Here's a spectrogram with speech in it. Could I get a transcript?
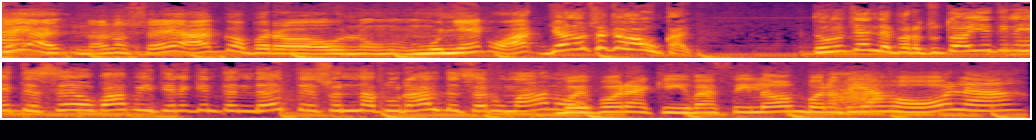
sé, no, no sé, algo, pero un, un muñeco. ah, Yo no sé qué va a buscar. ¿Tú me entiendes? Pero tú todavía tienes el deseo, papi, tienes que entenderte. Eso es natural del ser humano. Voy por aquí, Vacilón. Buenos días, hola.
